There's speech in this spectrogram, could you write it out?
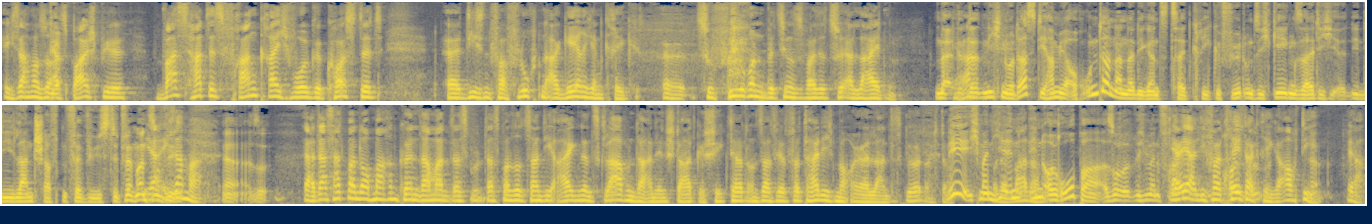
ich sag mal so als Beispiel, was hat es Frankreich wohl gekostet, äh, diesen verfluchten Algerienkrieg äh, zu führen bzw. zu erleiden? Na, Ja. nicht nur das, die haben ja auch untereinander die ganze Zeit Krieg geführt und sich gegenseitig äh, die, Landschaften verwüstet, wenn man Ja, so ich will. sag mal. Ja, also Ja, das hat man doch machen können, da man, dass, dass man sozusagen die eigenen Sklaven da an den Staat geschickt hat und sagt, jetzt verteidigt mal euer Land, das gehört euch doch. Nee, ich meine hier in, in Europa, also ich meine Ja, Frankreich, ja, die Vertreterkriege, auch die. Ja. Ja.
